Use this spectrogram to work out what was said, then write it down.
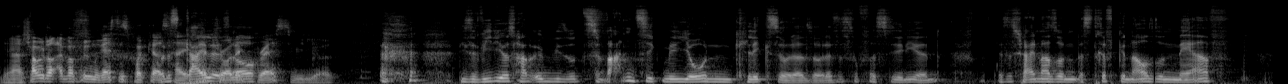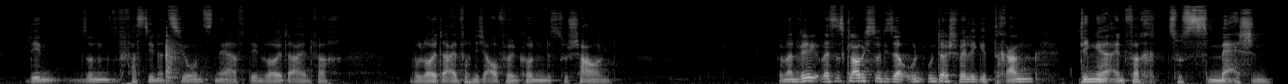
Ja, schauen wir doch einfach für den Rest des Podcasts Hydraulic Press Videos. Diese Videos haben irgendwie so 20 Millionen Klicks oder so. Das ist so faszinierend. Das ist scheinbar so ein, das trifft genau so einen Nerv, den, so einen Faszinationsnerv, den Leute einfach, wo Leute einfach nicht aufhören konnten, das zu schauen. Wenn man will, das ist, glaube ich, so dieser un unterschwellige Drang, Dinge einfach zu smashen.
